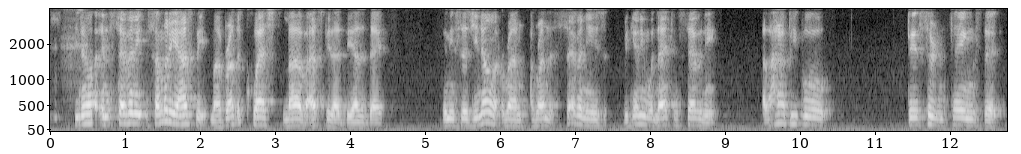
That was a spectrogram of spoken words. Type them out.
you know, in 70, somebody asked me, my brother Questlove asked me that the other day. And he says, you know, around, around the 70s, beginning with 1970, a lot of people did certain things that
